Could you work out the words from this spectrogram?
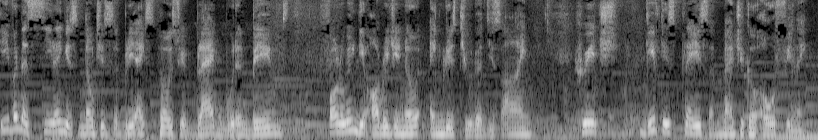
Even the ceiling is noticeably exposed with black wooden beams, following the original English Tudor design, which give this place a magical old feeling.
